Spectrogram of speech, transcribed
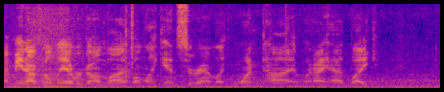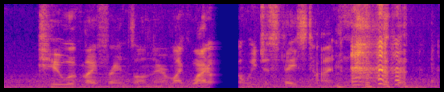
I mean, I've only ever gone live on like Instagram like one time when I had like two of my friends on there. I'm like, why don't we just FaceTime?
